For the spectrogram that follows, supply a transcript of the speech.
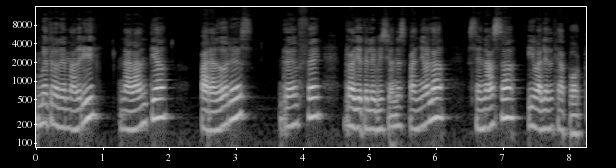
Metro de Madrid, Navantia, Paradores, Renfe, Radio Televisión Española, Senasa y Valencia Port.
